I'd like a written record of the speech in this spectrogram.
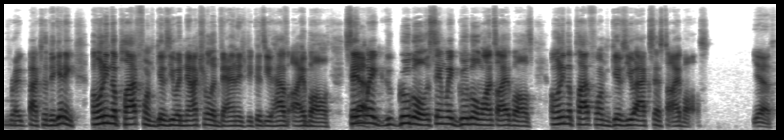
right back to the beginning owning the platform gives you a natural advantage because you have eyeballs same yeah. way google the same way google wants eyeballs owning the platform gives you access to eyeballs yes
